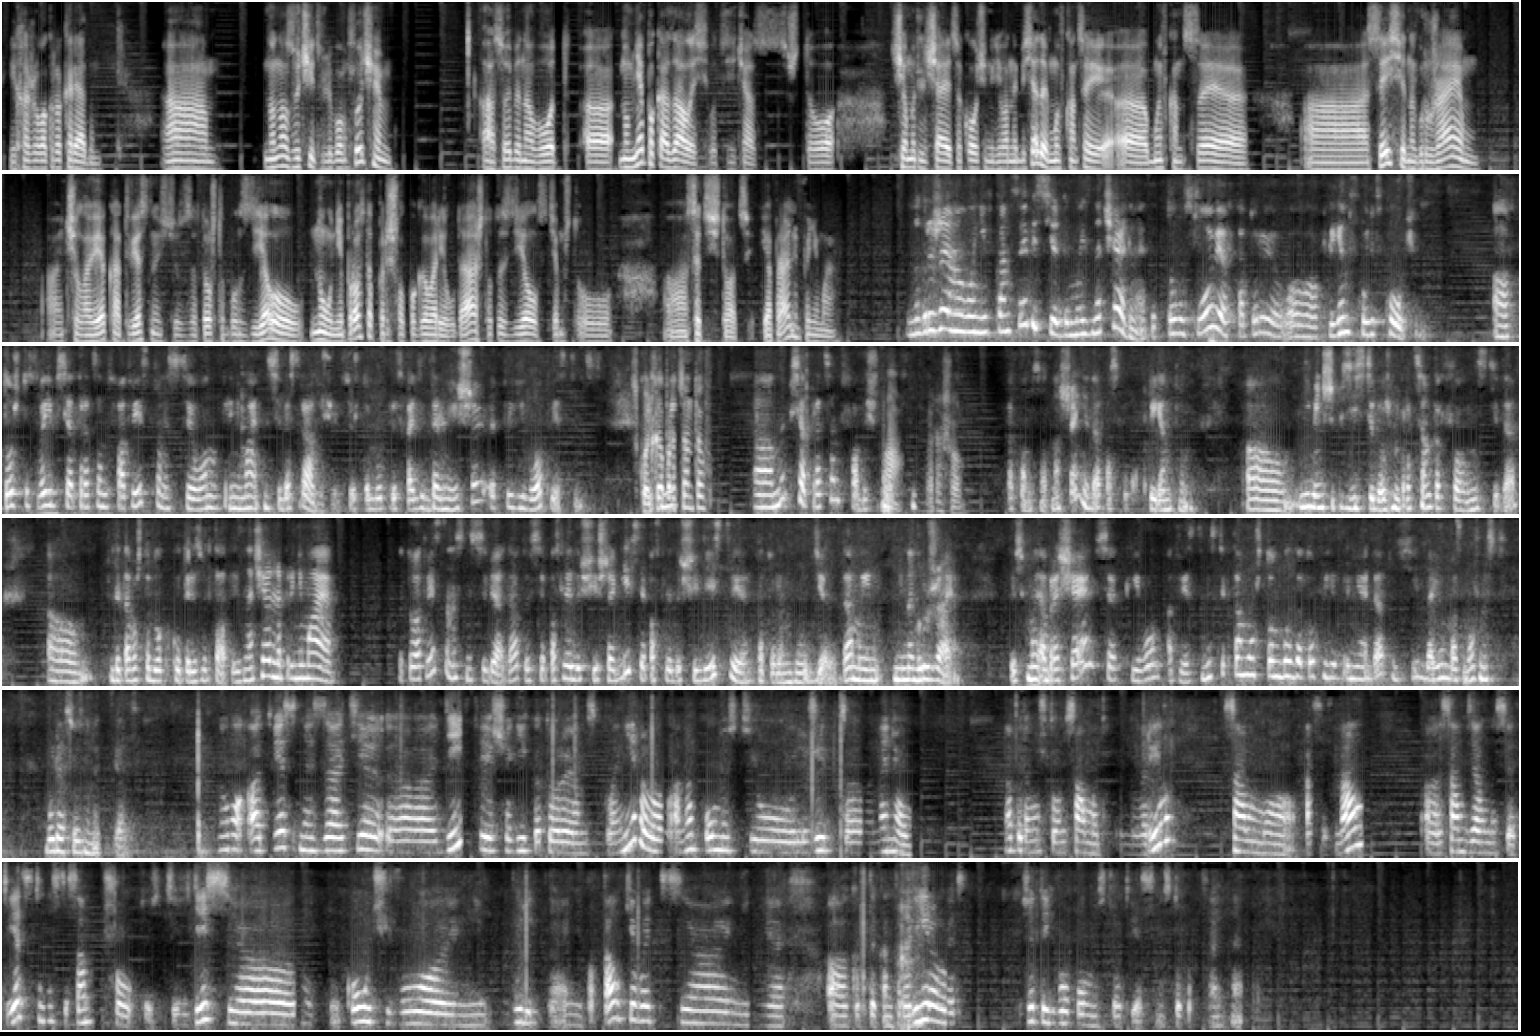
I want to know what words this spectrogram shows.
и хожу вокруг и рядом. А, но оно звучит в любом случае. Особенно вот, а, ну, мне показалось вот сейчас, что чем отличается коучинг диванной беседы, мы в конце, а, мы в конце а, сессии нагружаем человека ответственностью за то, чтобы он сделал, ну, не просто пришел, поговорил, да, а что-то сделал с тем, что а, с этой ситуацией. Я правильно понимаю? Нагружаем его не в конце беседы, мы изначально. Это то условие, в которое а, клиент входит в коучинг. А в то, что свои 50% ответственности он принимает на себя сразу же. Все, что будет происходить дальнейшее, это его ответственность. Сколько мы, процентов? А, на 50% обычно. А, хорошо. В таком соотношении, да, поскольку клиент он, а, не меньше 50 должен процентов внести, да, а, для того, чтобы был какой-то результат. Изначально принимая эту ответственность на себя, да, то есть все последующие шаги, все последующие действия, которые он будет делать, да, мы им не нагружаем. То есть мы обращаемся к его ответственности, к тому, что он был готов ее принять, да, то есть и даем возможность более осознанно это делать. Но ответственность за те э, действия, шаги, которые он спланировал, она полностью лежит э, на нем. Да, потому что он сам это проговорил, сам э, осознал, а, сам взял на себя ответственность и сам пошел. То есть здесь э, ну, коуч его не будет э, не подталкивать, э, не как-то контролировать. То есть это его полностью ответственность, стопроцентная.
